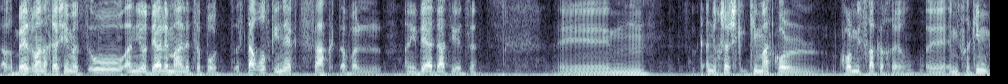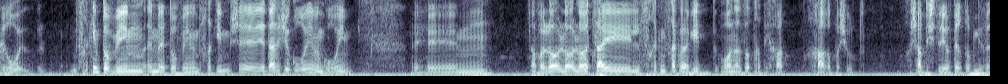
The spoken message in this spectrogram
הרבה זמן אחרי שהם יצאו, אני יודע למה לצפות. Star Wars Kinect sucked, אבל אני די ידעתי את זה. אני חושב שכמעט כל, כל משחק אחר, הם משחקים גרועים, משחקים טובים הם טובים, הם משחקים שידעתי שגרועים הם גרועים. אבל לא, לא, לא יצא לי לשחק משחק ולהגיד, וואנה זאת חתיכת חרא פשוט. חשבתי שזה יותר טוב מזה.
